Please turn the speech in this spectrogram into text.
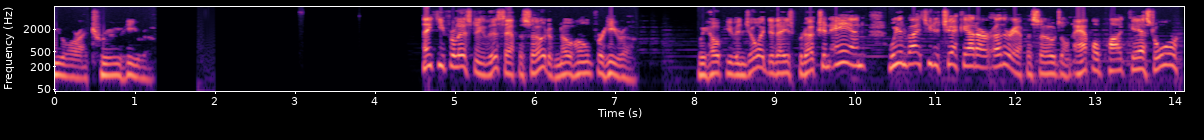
You are a true hero. Thank you for listening to this episode of No Home for Hero. We hope you've enjoyed today's production, and we invite you to check out our other episodes on Apple Podcast or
